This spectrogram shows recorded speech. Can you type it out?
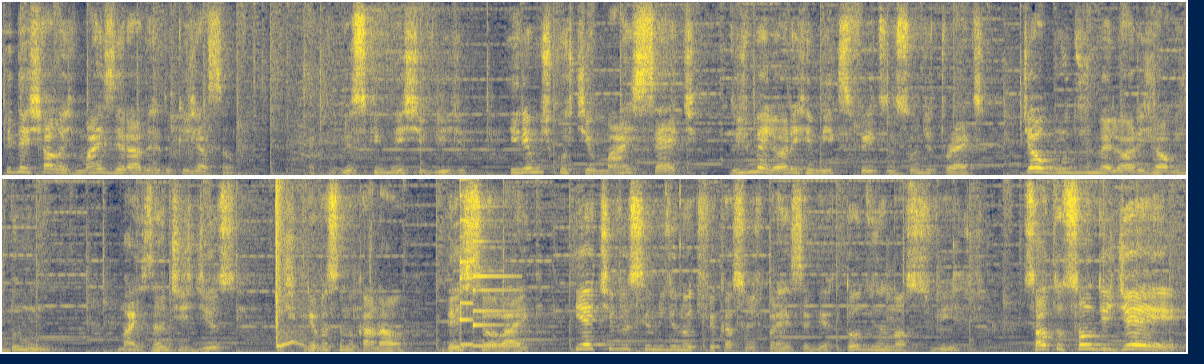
e deixá-las mais iradas do que já são. É por isso que neste vídeo iremos curtir mais 7 dos melhores remixes feitos em soundtracks de alguns dos melhores jogos do mundo. Mas antes disso, inscreva-se no canal, deixe seu like e ative o sino de notificações para receber todos os nossos vídeos. Solta o som DJ!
